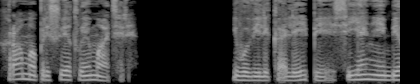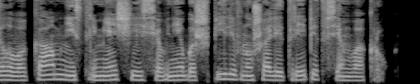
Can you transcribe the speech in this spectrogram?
храма Пресветлой Матери. Его великолепие, сияние белого камня и стремящиеся в небо шпили внушали трепет всем вокруг.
